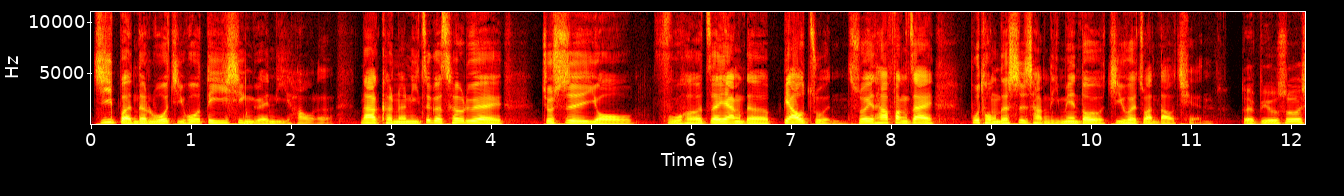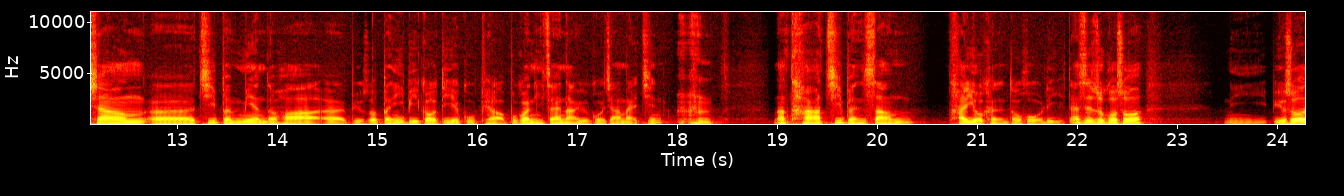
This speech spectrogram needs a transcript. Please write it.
基本的逻辑或第一性原理。好了，那可能你这个策略就是有符合这样的标准，所以它放在不同的市场里面都有机会赚到钱。对，比如说像呃基本面的话，呃，比如说本益比够低的股票，不管你在哪一个国家买进，那它基本上它有可能都获利。但是如果说你比如说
